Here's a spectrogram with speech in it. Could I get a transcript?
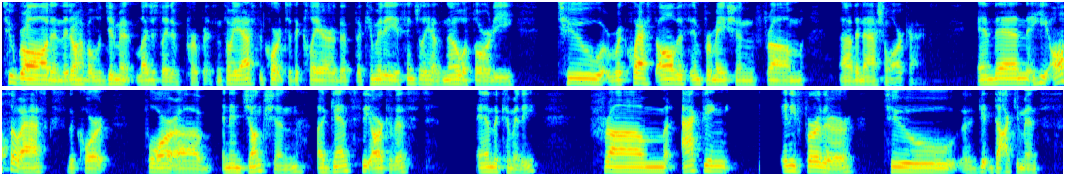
too broad and they don't have a legitimate legislative purpose. And so he asked the court to declare that the committee essentially has no authority to request all this information from uh, the National Archives. And then he also asks the court for uh, an injunction against the archivist and the committee from acting any further to uh, get documents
